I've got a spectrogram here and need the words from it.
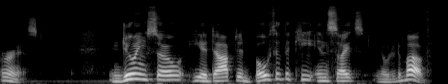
earnest. In doing so, he adopted both of the key insights noted above.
